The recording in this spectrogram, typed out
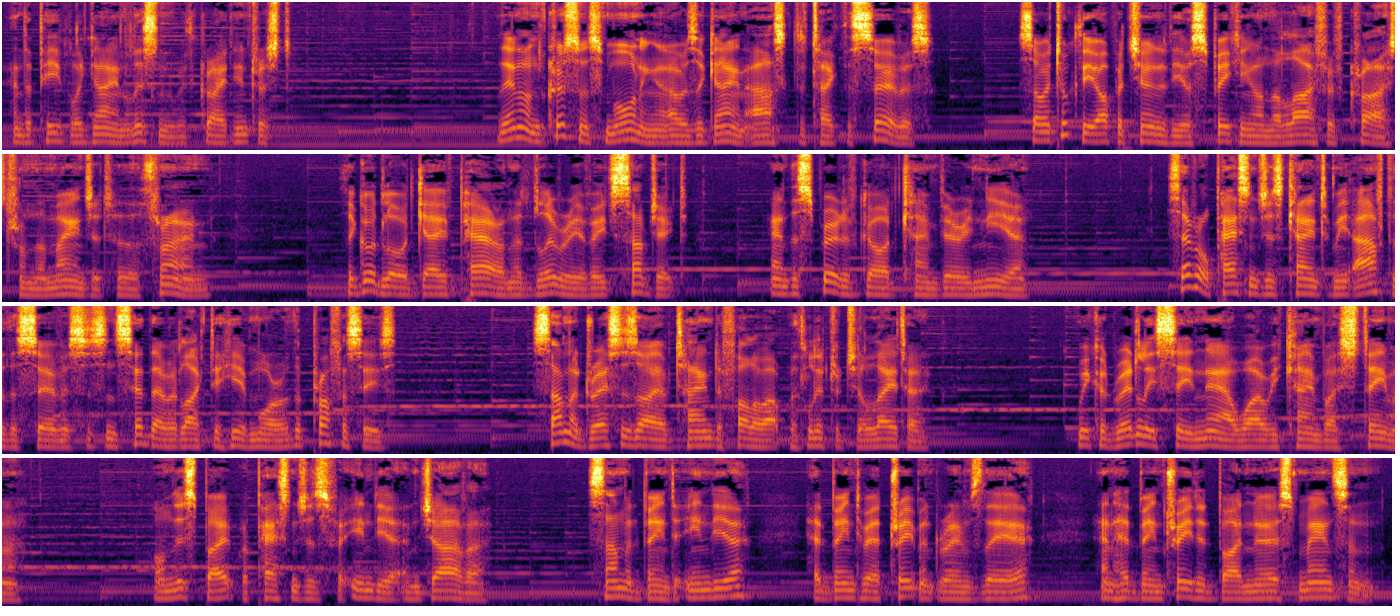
and the people again listened with great interest. Then on Christmas morning, I was again asked to take the service, so I took the opportunity of speaking on the life of Christ from the manger to the throne. The good Lord gave power in the delivery of each subject, and the Spirit of God came very near. Several passengers came to me after the services and said they would like to hear more of the prophecies. Some addresses I obtained to follow up with literature later. We could readily see now why we came by steamer. On this boat were passengers for India and Java. Some had been to India, had been to our treatment rooms there, and had been treated by Nurse Manson.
